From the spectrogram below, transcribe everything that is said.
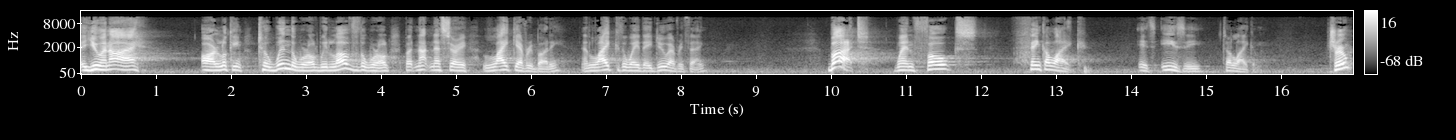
You and I are looking to win the world. We love the world, but not necessarily like everybody and like the way they do everything. But when folks think alike, it's easy to like them. True?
